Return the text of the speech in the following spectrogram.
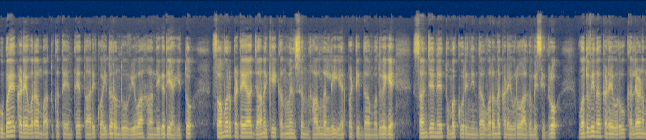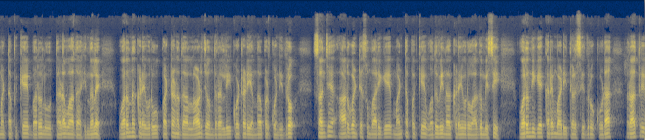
ಉಭಯ ಕಡೆಯವರ ಮಾತುಕತೆಯಂತೆ ತಾರೀಕು ಐದರಂದು ವಿವಾಹ ನಿಗದಿಯಾಗಿತ್ತು. ಸೋಮರಪೇಟೆಯ ಜಾನಕಿ ಕನ್ವೆನ್ಷನ್ ಹಾಲ್ನಲ್ಲಿ ಏರ್ಪಟ್ಟಿದ್ದ ಮದುವೆಗೆ ಸಂಜೆನೇ ತುಮಕೂರಿನಿಂದ ವರನ ಕಡೆಯವರು ಆಗಮಿಸಿದ್ರು. ವಧುವಿನ ಕಡೆಯವರು ಕಲ್ಯಾಣ ಮಂಟಪಕ್ಕೆ ಬರಲು ತಡವಾದ ಹಿನ್ನೆಲೆ ವರನ ಕಡೆಯವರು ಪಟ್ಟಣದ ಲಾಡ್ಜ್ ಒಂದರಲ್ಲಿ ಕೊಠಡಿಯನ್ನು ಪಡ್ಕೊಂಡಿದ್ರು. ಸಂಜೆ ಆರು ಗಂಟೆ ಸುಮಾರಿಗೆ ಮಂಟಪಕ್ಕೆ ವಧುವಿನ ಕಡೆಯವರು ಆಗಮಿಸಿ ವರನಿಗೆ ಕರೆ ಮಾಡಿ ತಿಳಿಸಿದ್ರು ಕೂಡ ರಾತ್ರಿ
